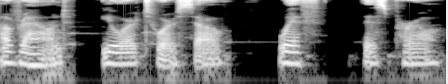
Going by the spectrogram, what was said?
around your torso with this pearl.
